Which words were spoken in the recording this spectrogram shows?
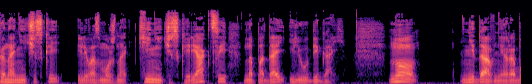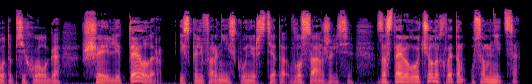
канонической или, возможно, кинической реакции «нападай или убегай». Но недавняя работа психолога Шейли Теллер из Калифорнийского университета в Лос-Анджелесе заставила ученых в этом усомниться.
